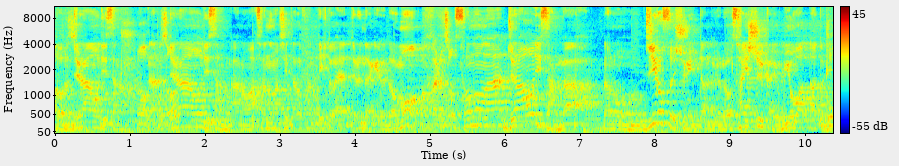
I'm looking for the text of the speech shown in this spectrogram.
だろ、うんわかるそうジュランおじさん。ジュランおじさんあの浅沼晋太郎さんって人がやってるんだけれどもそのなジュランおじさんがあの G ロスと一緒に行ったんだけど最終回を見終わった後に。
